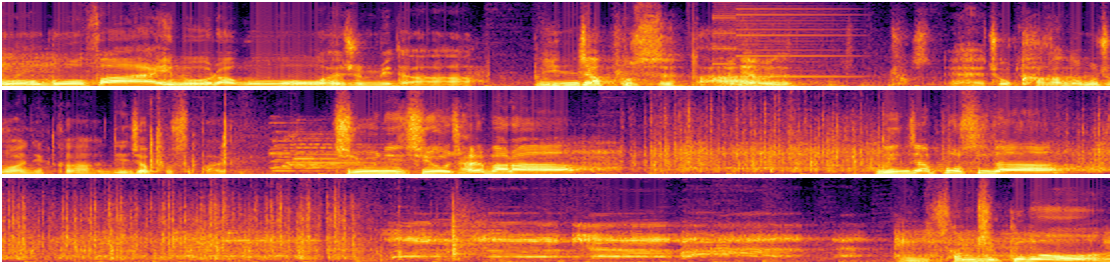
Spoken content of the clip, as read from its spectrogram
고고 5라고 해줍니다. 닌자 포스. 아. 왜냐면 조, 예, 조카가 너무 좋아하니까 닌자 포스 5. 지훈이 지호 잘 봐라. 닌자 포스다. 음, 39번.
